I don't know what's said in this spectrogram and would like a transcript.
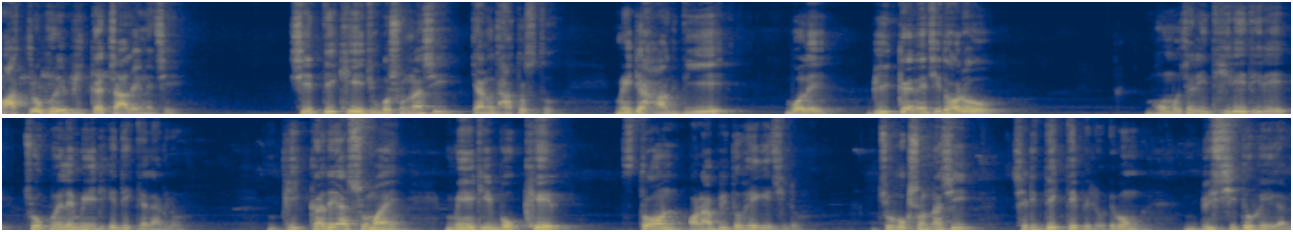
পাত্র ভরে ভিক্ষার চাল এনেছে। সে দেখে যুব সন্ন্যাসী যেন ধাতস্থ। মেয়েটি হাঁক দিয়ে বলে, ভিক্ষা এনেছি, ধরো। ব্রহ্মচারী ধীরে ধীরে চোখ মেলে মেয়েটিকে দেখতে লাগল। ভিক্ষা দেওয়ার সময় মেয়েটির বক্ষের স্তন অনাবৃত হয়ে গিয়েছিল। যুবক সন্ন্যাসী সেটি দেখতে পেল এবং বিস্মিত হয়ে গেল।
